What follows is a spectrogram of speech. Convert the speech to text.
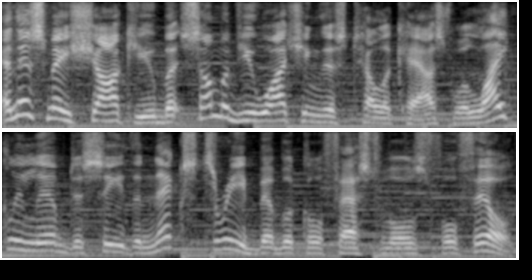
And this may shock you, but some of you watching this telecast will likely live to see the next three biblical festivals fulfilled.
